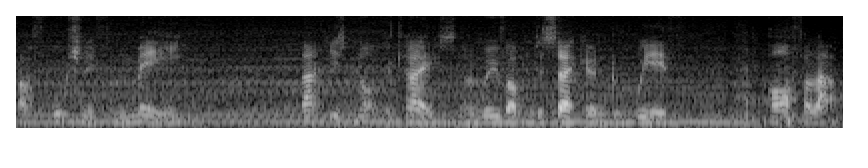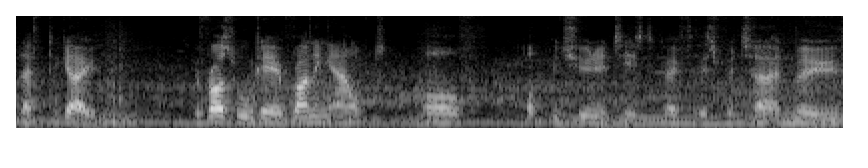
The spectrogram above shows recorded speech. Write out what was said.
But fortunately for me, that is not the case. And I move up into second with half a lap left to go. So Roswald here running out of opportunities to go for this return move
